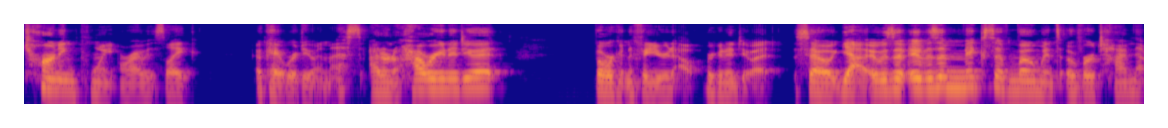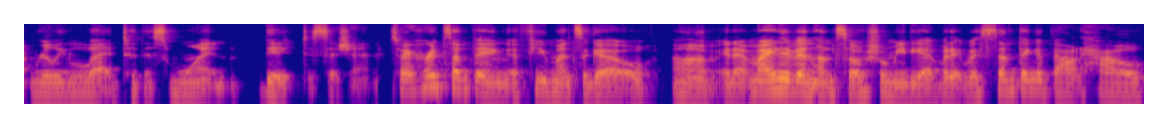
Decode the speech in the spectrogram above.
turning point where I was like, okay, we're doing this. I don't know how we're going to do it but we're going to figure it out. We're going to do it. So yeah, it was a, it was a mix of moments over time that really led to this one big decision. So I heard something a few months ago, um, and it might have been on social media, but it was something about how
